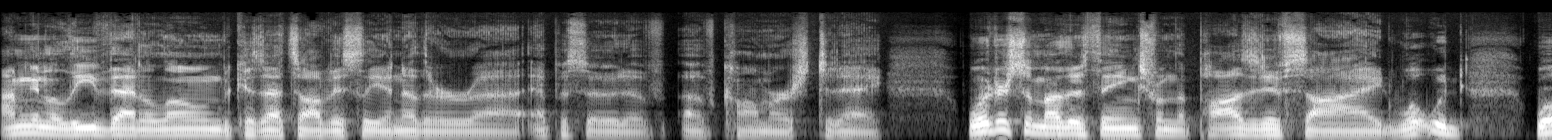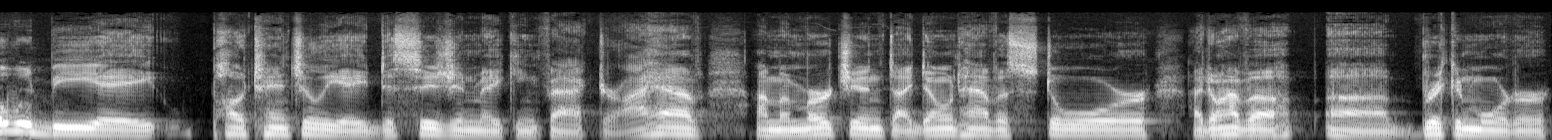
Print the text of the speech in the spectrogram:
I'm going to leave that alone because that's obviously another uh, episode of of commerce today. What are some other things from the positive side? What would what would be a potentially a decision making factor? I have I'm a merchant. I don't have a store. I don't have a, a brick and mortar.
